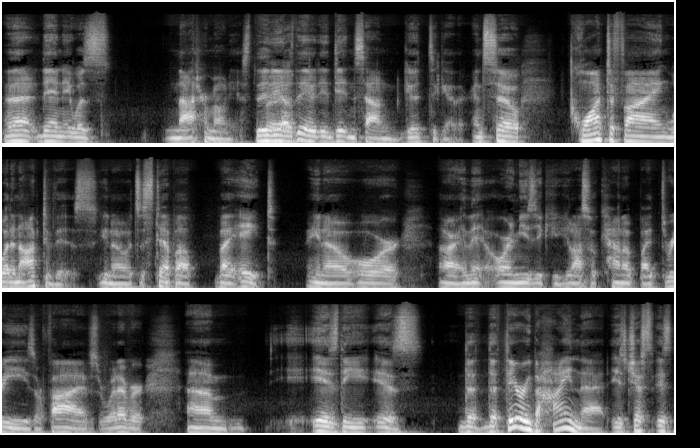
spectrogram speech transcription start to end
then, then it was not harmonious. You know, it, it didn't sound good together. And so quantifying what an octave is you know it's a step up by eight you know or or, and then, or in music you can also count up by threes or fives or whatever. Um, is the is the the theory behind that is just is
